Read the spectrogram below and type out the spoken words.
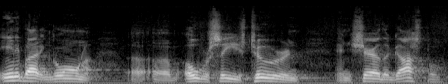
anybody can go on a, a, a overseas tour and, and share the gospel.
